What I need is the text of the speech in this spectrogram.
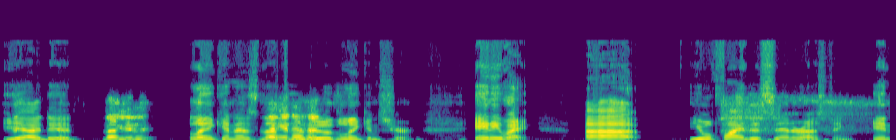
yeah, I did. No, you didn't. Lincoln has No, nothing to do with Lincolnshire. Anyway, uh, you'll find this interesting. In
